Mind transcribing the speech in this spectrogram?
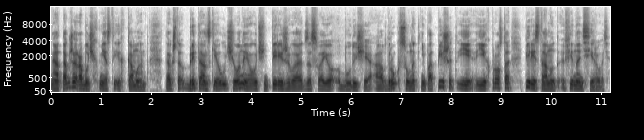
а также рабочих мест их команд. Так что британские ученые очень переживают за свое будущее, а вдруг Сунок не подпишет и их просто перестанут финансировать.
